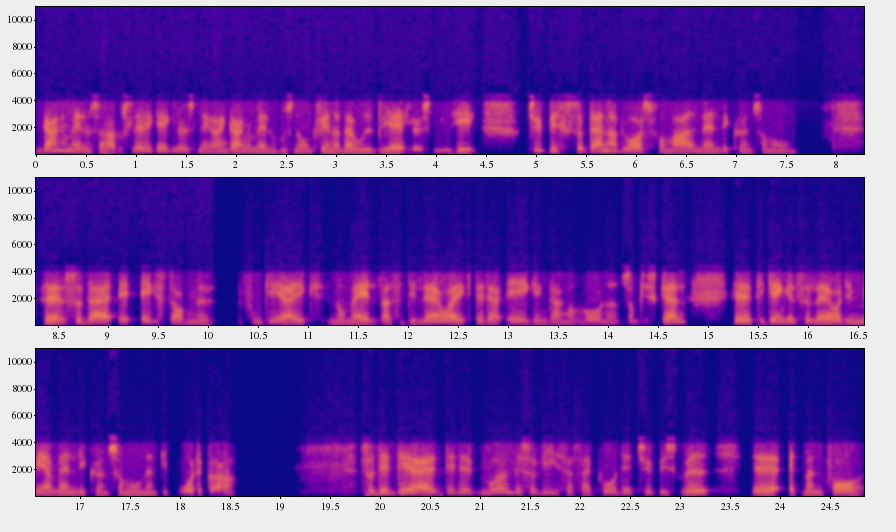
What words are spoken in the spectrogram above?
En gang imellem, så har du slet ikke ægløsninger, og en gang imellem hos nogle kvinder derude bliver ægløsningen helt. Typisk så danner du også for meget mandlig kønshormon. Øh, så der ægstokkene fungerer ikke normalt. Altså, de laver ikke det der æg en gang om måneden, som de skal. Øh, til gengæld så laver de mere mandlig kønshormon, end de burde gøre. Så det, det er, det, det, måden, det så viser sig på, det er typisk ved, øh, at man får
